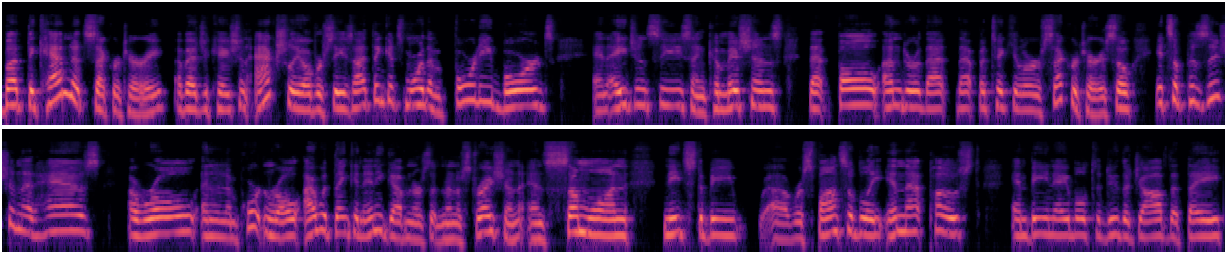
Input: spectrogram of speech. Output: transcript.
but the cabinet secretary of education actually oversees i think it's more than 40 boards and agencies and commissions that fall under that that particular secretary so it's a position that has a role and an important role, I would think, in any governor's administration, and someone needs to be uh, responsibly in that post and being able to do the job that they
